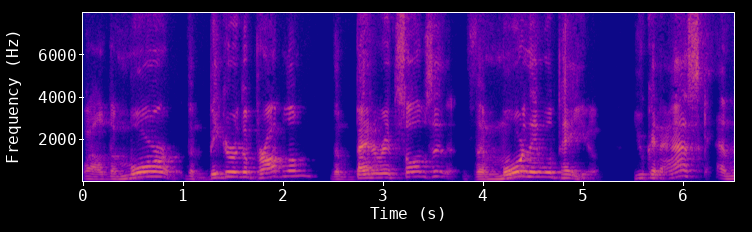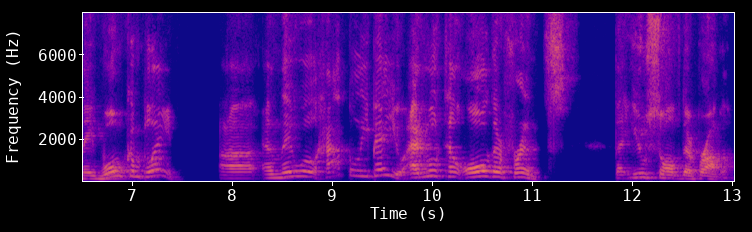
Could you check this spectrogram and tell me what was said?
well, the more, the bigger the problem, the better it solves it, the more they will pay you. You can ask and they won't complain. Uh, and they will happily pay you and will tell all their friends that you solved their problem.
